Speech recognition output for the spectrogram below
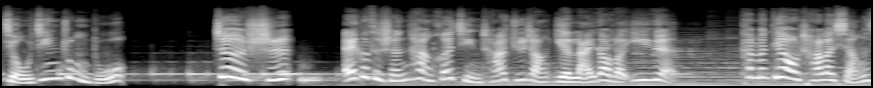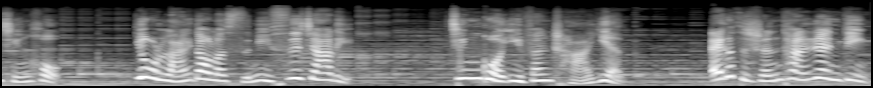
酒精中毒。这时，X 神探和警察局长也来到了医院。他们调查了详情后，又来到了史密斯家里。经过一番查验，X 神探认定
